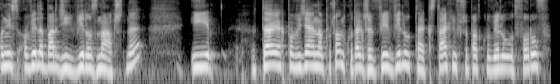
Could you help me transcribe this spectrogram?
on jest o wiele bardziej wieloznaczny i tak jak powiedziałem na początku, tak, że w wielu tekstach i w przypadku wielu utworów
